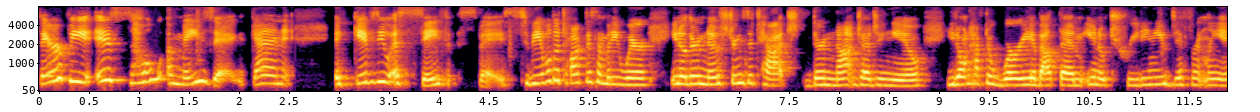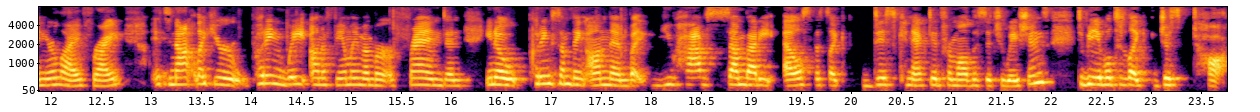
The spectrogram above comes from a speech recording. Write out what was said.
therapy is so amazing. Again it gives you a safe space to be able to talk to somebody where you know there are no strings attached they're not judging you you don't have to worry about them you know treating you differently in your life right? It's not like you're putting weight on a family member or friend and you know putting something on them but you have somebody else that's like disconnected from all the situations to be able to like just talk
